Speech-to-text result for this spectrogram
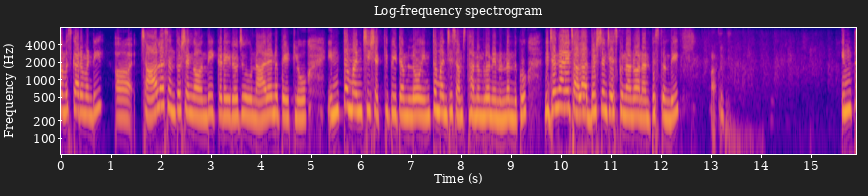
నమస్కారం అండి. చాలా సంతోషంగా ఉంది ఇక్కడ ఈరోజు నారాయణపేటలో ఇంత మంచి శక్తిపీఠంలో ఇంత మంచి సంస్థానంలో నేను ఉన్నందుకు నిజంగానే చాలా అదృష్టం చేసుకున్నాను అని అనిపిస్తుంది. ఇంత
